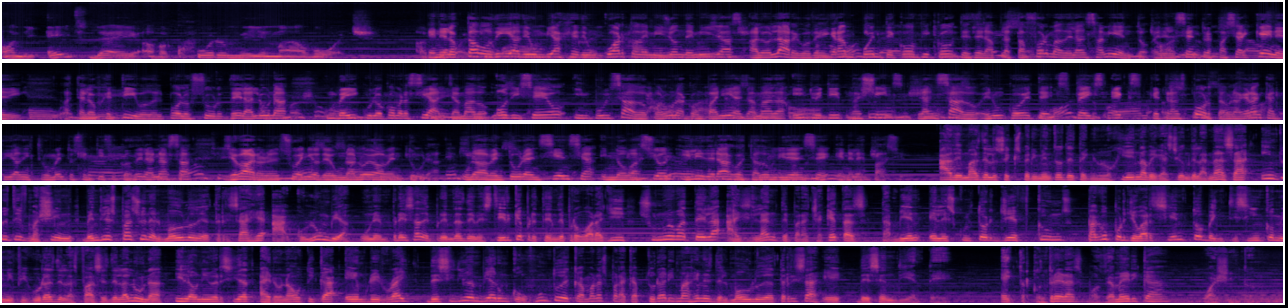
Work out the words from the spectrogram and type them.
En el octavo día de un viaje de un cuarto de millón de millas a lo largo del gran puente cósmico desde la plataforma de lanzamiento en el Centro Espacial Kennedy hasta el objetivo del polo sur de la Luna, un vehículo comercial llamado Odiseo, impulsado por una compañía llamada Intuitive Machines, lanzado en un cohete SpaceX que transporta una gran cantidad de instrumentos científicos de la NASA, llevaron el sueño de una nueva aventura, una aventura en ciencia, innovación y liderazgo estadounidense en el espacio. Además de los experimentos de tecnología y navegación de la NASA, Intuitive Machine vendió espacio en el módulo de aterrizaje a Columbia, una empresa de prendas de vestir que pretende probar allí su nueva tela aislante para chaquetas. También el escultor Jeff Koons pagó por llevar 125 minifiguras de las fases de la Luna y la Universidad Aeronáutica Embry Wright decidió enviar un conjunto de cámaras para capturar imágenes del módulo de aterrizaje descendiente. Héctor Contreras, Voz de América, Washington.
